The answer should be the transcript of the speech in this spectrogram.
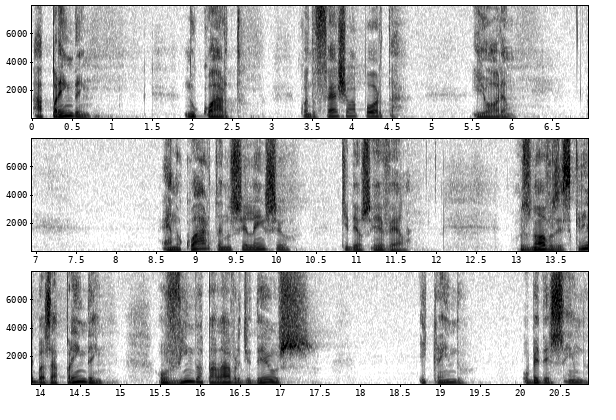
aprendem no quarto, quando fecham a porta e oram. É no quarto, é no silêncio que Deus se revela. Os novos escribas aprendem ouvindo a palavra de Deus e crendo, obedecendo.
